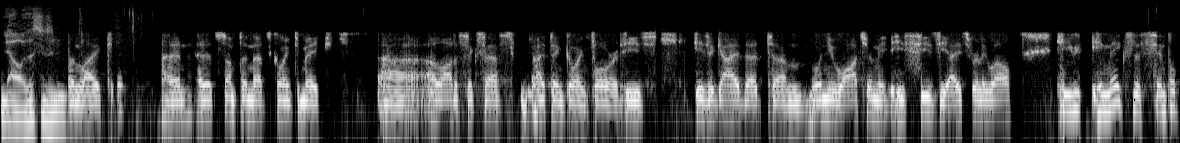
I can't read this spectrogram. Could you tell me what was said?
No, this isn't. and like, and, and it's something that's going to make uh, a lot of success. I think going forward, he's he's a guy that um, when you watch him, he, he sees the ice really well. He he makes the simple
